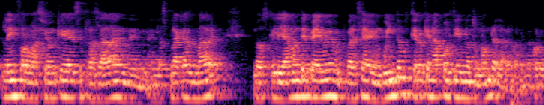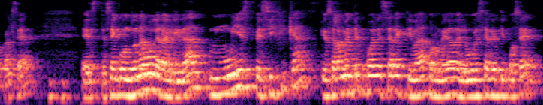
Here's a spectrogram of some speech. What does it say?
la información que se traslada en, en, las placas madre, los que le llaman DPM, me parece en Windows, creo que en Apple tiene otro nombre, la verdad, no me acuerdo cuál sea. Este, se encontró una vulnerabilidad muy específica que solamente puede ser activada por medio del USB tipo C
